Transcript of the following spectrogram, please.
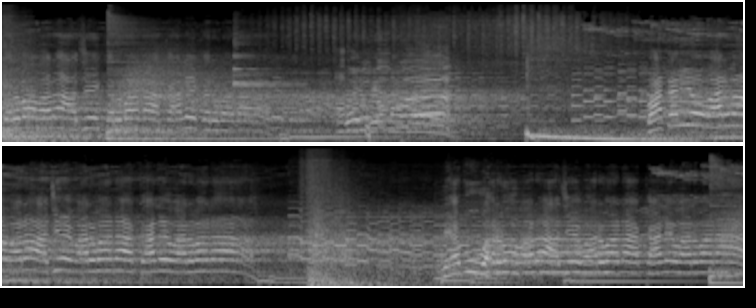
કરવા આજે કરવાના કાલે કરવાના. કોઈ ફેર ના પડે માટલીઓ વારવા વાળા આજે વારવાના કાલે વારવાના. રેબુ વારવા વાળા આજે વારવાના કાલે વારવાના.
